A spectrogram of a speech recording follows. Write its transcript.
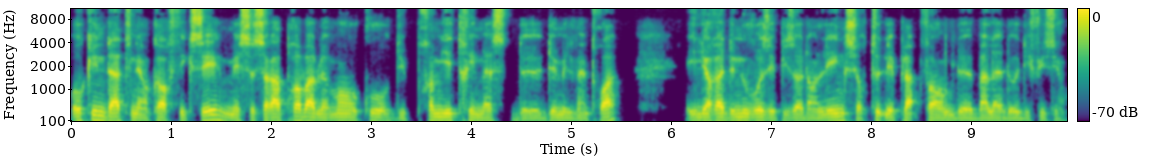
Aucune date n'est encore fixée, mais ce sera probablement au cours du premier trimestre de 2023 il y aura de nouveaux épisodes en ligne sur toutes les plateformes de balado-diffusion.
